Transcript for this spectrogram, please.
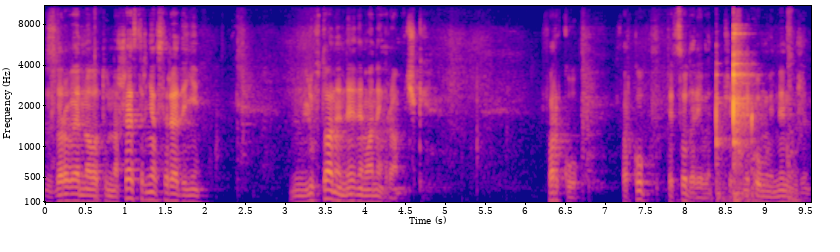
здоровенна латунна шестерня всередині. Люфта не, не- нема ні грамочки. Фаркоп. Фаркоп 500 гривень. Щось нікому не нужен.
